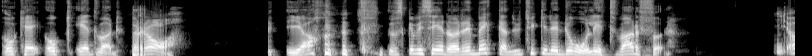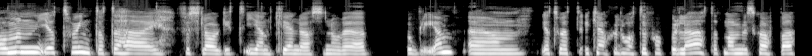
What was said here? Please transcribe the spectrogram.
okej. Okay. Och Edvard? Bra. Ja, då ska vi se då. Rebecka, du tycker det är dåligt. Varför? Ja, men jag tror inte att det här förslaget egentligen löser några problem. Um, jag tror att det kanske låter populärt att man vill skapa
